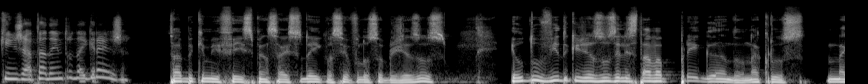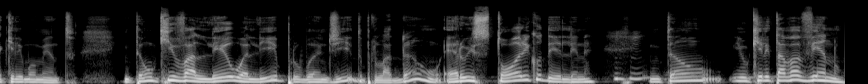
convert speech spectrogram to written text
Quem já está dentro da igreja. Sabe o que me fez pensar isso daí que você falou sobre Jesus? Eu duvido que Jesus ele estava pregando na cruz naquele momento. Então o que valeu ali para o bandido, para o ladrão, era o histórico dele, né? Uhum. Então e o que ele estava vendo.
